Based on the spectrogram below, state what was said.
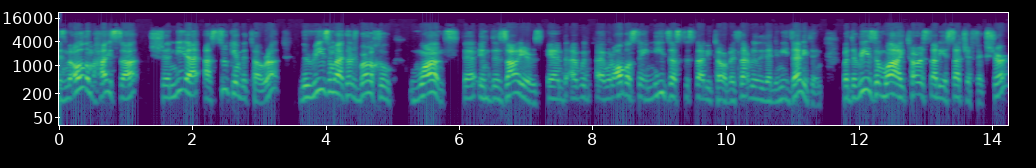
is Me'olam Haisa Shania Asukim B'Torah. The reason why Hakadosh Baruch Hu wants uh, and desires, and I would I would almost say needs us to study Torah, but it's not really that he needs anything. But the reason why Torah study is such a fixture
